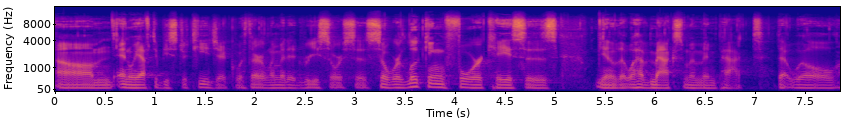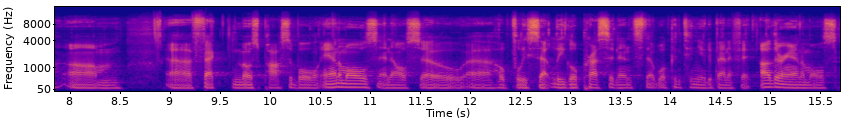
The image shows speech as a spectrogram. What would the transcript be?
um, and we have to be strategic with our limited resources. So we're looking for cases, you know, that will have maximum impact, that will um, uh, affect the most possible animals, and also uh, hopefully set legal precedents that will continue to benefit other animals.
